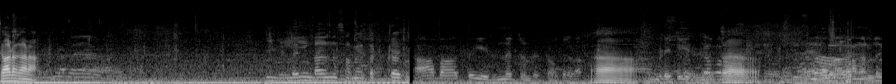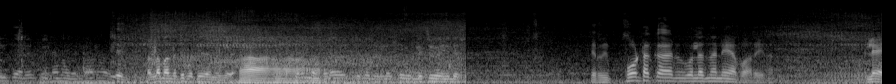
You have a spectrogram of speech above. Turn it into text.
കാണാം കാണാം. ഈ വിള്ളൽ ഉണ്ടാകുന്ന സമയത്തൊക്കെ ആ ഭാഗത്ത് ഇരുന്നിട്ടുണ്ട് വെള്ളം വന്നിട്ട് പൊട്ടി ആ വെള്ളത്തിൽ വിളിച്ചു കഴിഞ്ഞിട്ട്. റിപ്പോർട്ടൊക്കെ അനുകൂലം തന്നെയാണ് പറയുന്നത്. അല്ലേ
